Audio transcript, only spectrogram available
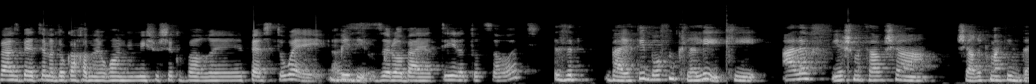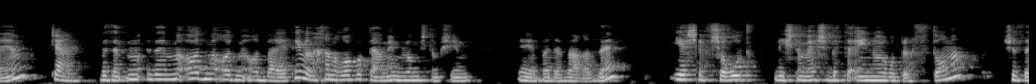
ואז בעצם את לוקחת נוירון ממישהו שכבר uh, passed away, בדיוק. אז זה לא בעייתי לתוצאות? זה בעייתי באופן כללי, כי א', יש מצב שה, שהרקמה תזדהם, כן. וזה מאוד מאוד מאוד בעייתי, ולכן רוב הפעמים לא משתמשים uh, בדבר הזה. יש אפשרות להשתמש בתאי נוירובלסטומה, שזה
